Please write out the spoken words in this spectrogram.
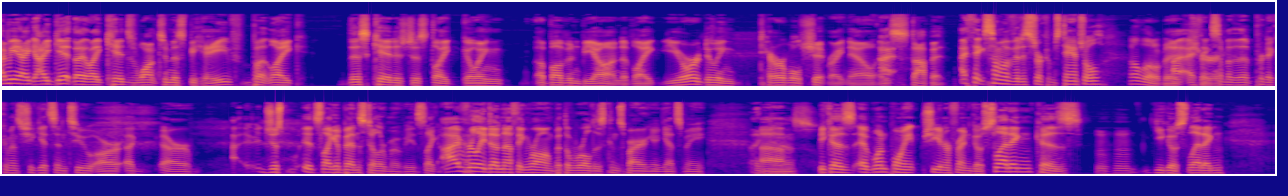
I mean, I, I get that like kids want to misbehave, but like this kid is just like going above and beyond of like you're doing terrible shit right now and I- stop it I think some of it is circumstantial. a little bit. I, I think some of the predicaments she gets into are uh, are uh, just it's like a Ben Stiller movie. It's like I've really done nothing wrong, but the world is conspiring against me. I Um, because at one point she and her friend go sledding because hmm you go sledding,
